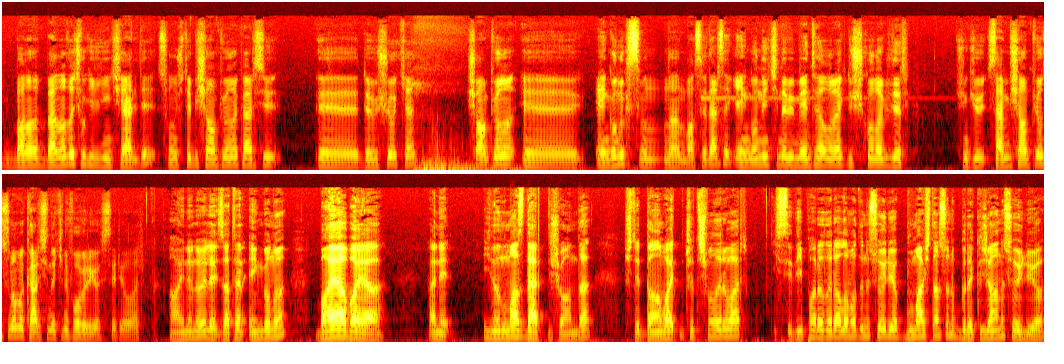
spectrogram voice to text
bana bana da çok ilginç geldi. Sonuçta bir şampiyona karşı e, dövüşüyorken şampiyon e, Engon'u kısmından bahsedersek Engon'un içinde bir mental olarak düşük olabilir. Çünkü sen bir şampiyonsun ama karşındakini favori gösteriyorlar. Aynen öyle. Zaten Engon'u baya baya hani inanılmaz dertli şu anda. İşte Dana White'lı çatışmaları var. İstediği paraları alamadığını söylüyor. Bu maçtan sonra bırakacağını söylüyor.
